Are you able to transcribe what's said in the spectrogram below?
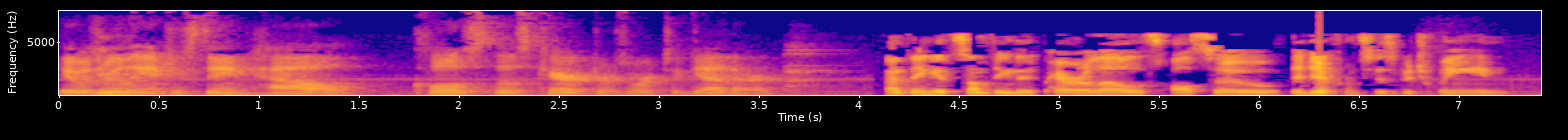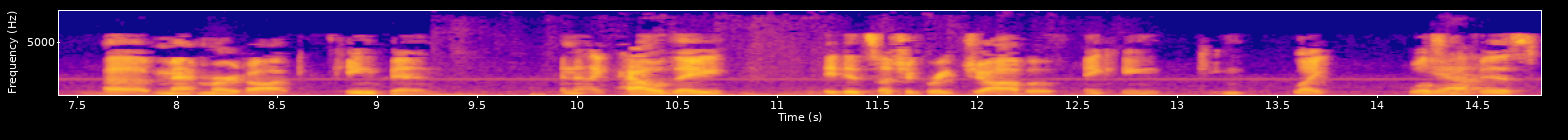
it was really interesting how close those characters were together. I think it's something that parallels also the differences between uh, Matt Murdock, Kingpin, and like how they they did such a great job of making King, like Wilson Yeah. Fisk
